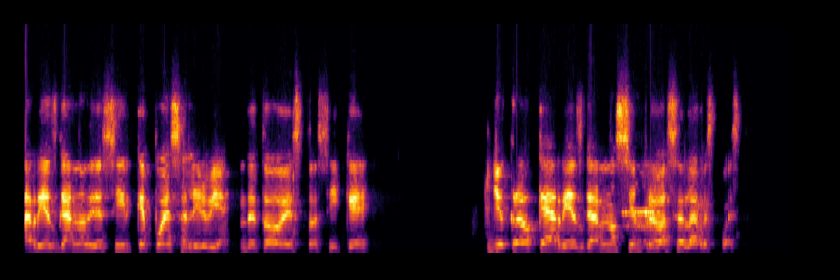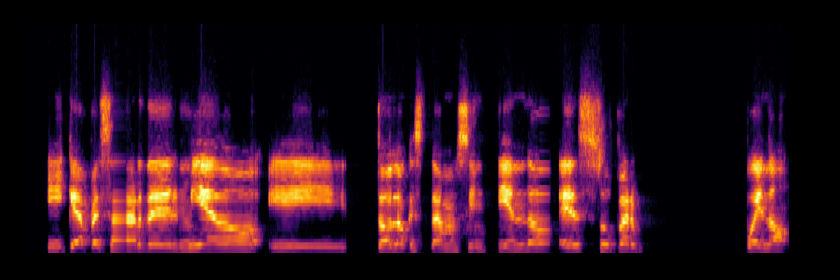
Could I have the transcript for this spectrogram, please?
Arriesgarnos y decir, ¿qué puede salir bien de todo esto? Así que yo creo que arriesgarnos siempre va a ser la respuesta. Y que a pesar del miedo y todo lo que estamos sintiendo, es súper bueno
